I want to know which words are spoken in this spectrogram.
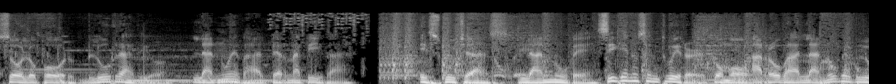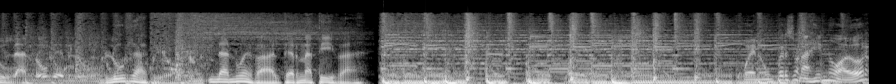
Solo por Blue Radio, la nueva alternativa. Escuchas La Nube. Síguenos en Twitter como arroba la nube blue. La nube blue. Blue Radio, la nueva alternativa. Bueno, un personaje innovador.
